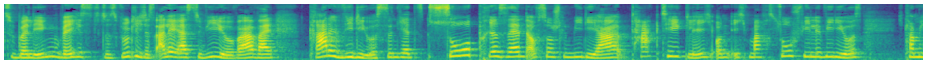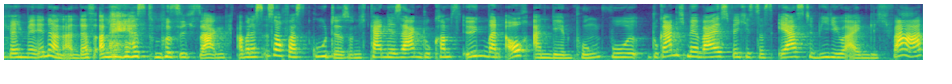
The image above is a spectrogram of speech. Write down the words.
zu überlegen, welches das wirklich das allererste Video war, weil gerade Videos sind jetzt so präsent auf Social Media tagtäglich und ich mache so viele Videos kann mich gar nicht mehr erinnern an das allererste, muss ich sagen. Aber das ist auch was Gutes. Und ich kann dir sagen, du kommst irgendwann auch an den Punkt, wo du gar nicht mehr weißt, welches das erste Video eigentlich war,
